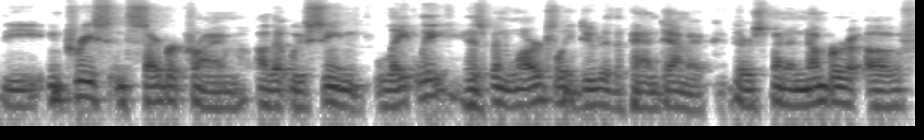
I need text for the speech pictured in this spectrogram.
the increase in cybercrime uh, that we've seen lately has been largely due to the pandemic. There's been a number of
